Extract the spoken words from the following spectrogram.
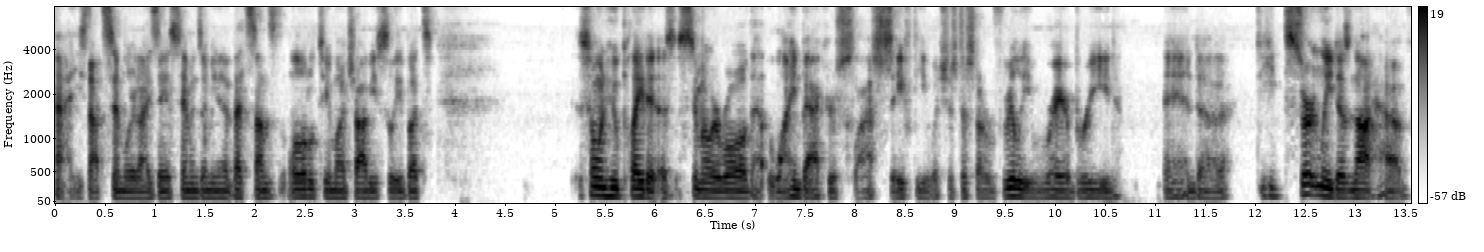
he's not similar to Isaiah Simmons. I mean, that sounds a little too much, obviously, but someone who played it as a similar role of that linebacker slash safety, which is just a really rare breed. And uh, he certainly does not have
